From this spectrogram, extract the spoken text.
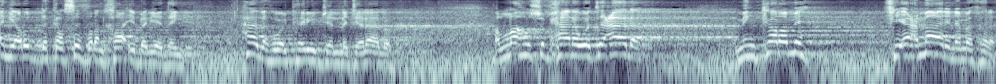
أن يردك صفرا خائب اليدين. هذا هو الكريم جل جلاله. الله سبحانه وتعالى من كرمه في أعمالنا مثلا.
